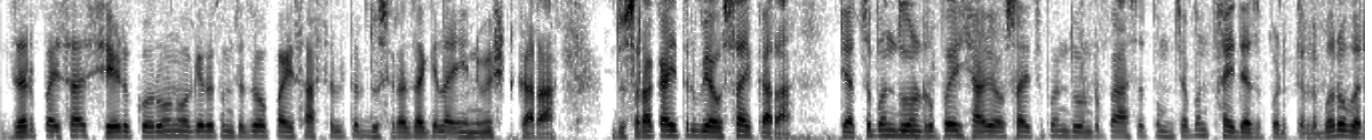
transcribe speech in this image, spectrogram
जर पैसा शेड करून वगैरे तुमच्याजवळ पैसा असेल तर दुसऱ्या जागेला इन्व्हेस्ट करा. दुसरा काहीतरी व्यवसाय करा. त्याचं पण दोन रुपये ह्या व्यवसायाचं पण दोन रुपये असं तुमच्या पण फायद्याचं पडतं. बरोबर?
